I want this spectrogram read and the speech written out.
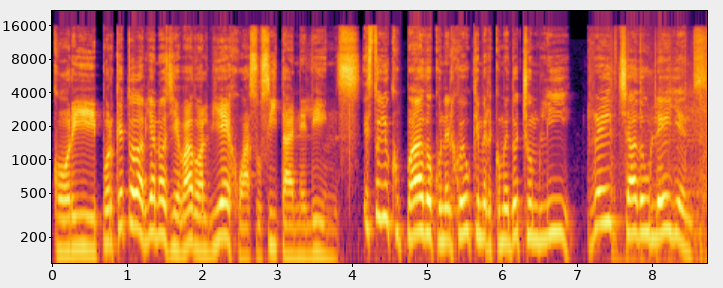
Cory, ¿por qué todavía no has llevado al viejo a su cita en el IMSS? Estoy ocupado con el juego que me recomendó Chomli. Raid Shadow Legends.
